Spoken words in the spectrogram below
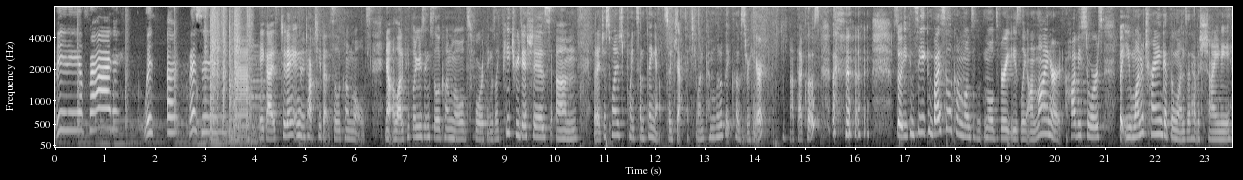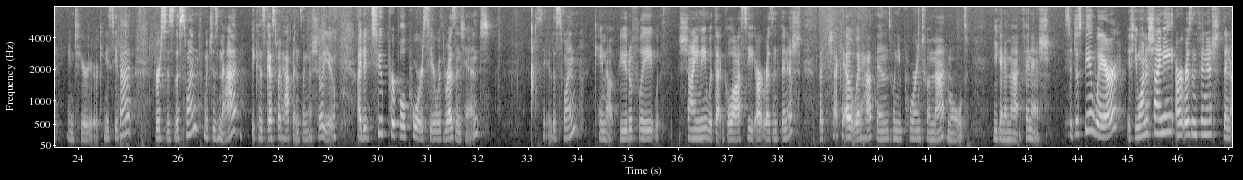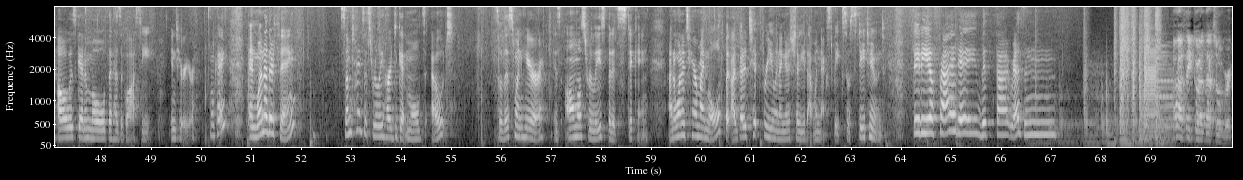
Video Friday with a resin. Hey guys, today I'm going to talk to you about silicone molds. Now, a lot of people are using silicone molds for things like petri dishes, um, but I just wanted to point something out. So Jeff, if you want to come a little bit closer here, not that close. so you can see you can buy silicone molds, molds very easily online or at hobby stores, but you want to try and get the ones that have a shiny interior. Can you see that? Versus this one, which is matte, because guess what happens? I'm going to show you. I did two purple pours here with resin tint. See, this one came out beautifully with shiny with that glossy art resin finish. But check out what happens when you pour into a matte mold. You get a matte finish. So just be aware, if you want a shiny art resin finish, then always get a mold that has a glossy interior, okay? And one other thing, sometimes it's really hard to get molds out. So this one here is almost released, but it's sticking. I don't want to tear my mold, but I've got a tip for you and I'm going to show you that one next week, so stay tuned. Video Friday with ArtResin. Ah, thank God that's over.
